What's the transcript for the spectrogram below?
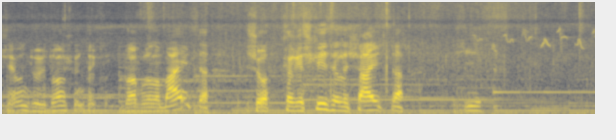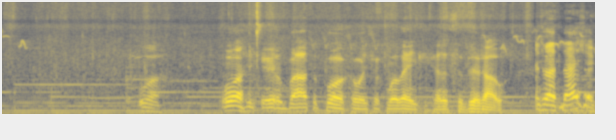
Ще він дуже добре, що він так добре ламається, що корешки залишаються. О, о, який багато пороховочок маленьких я насобирав. Знаєш як?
